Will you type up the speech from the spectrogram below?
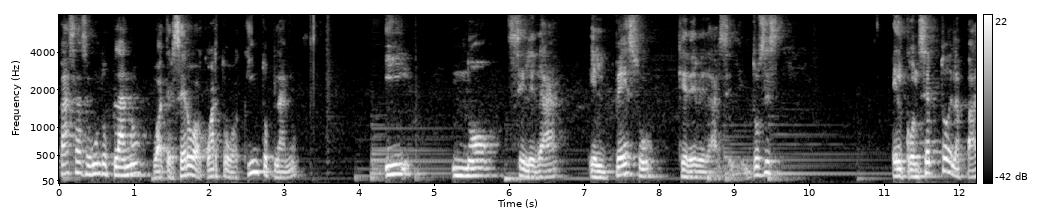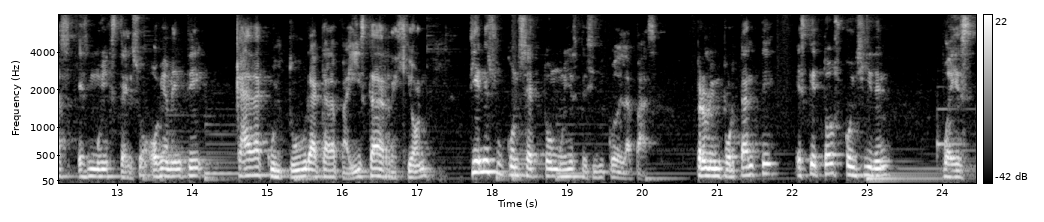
pasa a segundo plano, o a tercero, o a cuarto, o a quinto plano, y no se le da el peso que debe dársele. Entonces, el concepto de la paz es muy extenso. Obviamente, cada cultura, cada país, cada región tiene su concepto muy específico de la paz. Pero lo importante es que todos coinciden, pues,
